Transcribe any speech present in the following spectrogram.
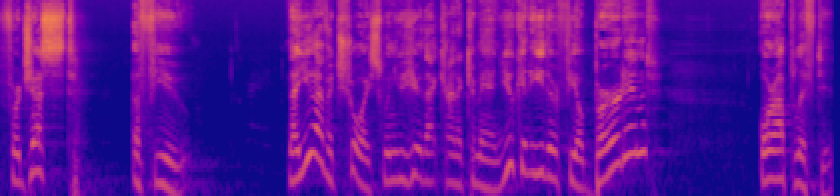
for just a few. Now, you have a choice when you hear that kind of command. You can either feel burdened or uplifted.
